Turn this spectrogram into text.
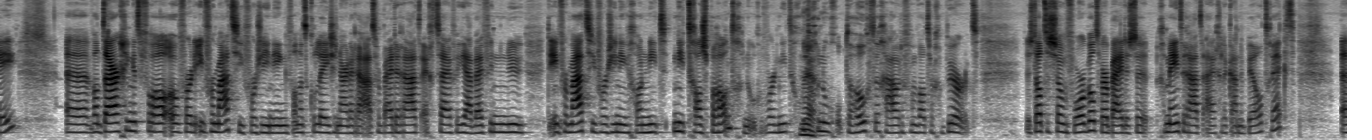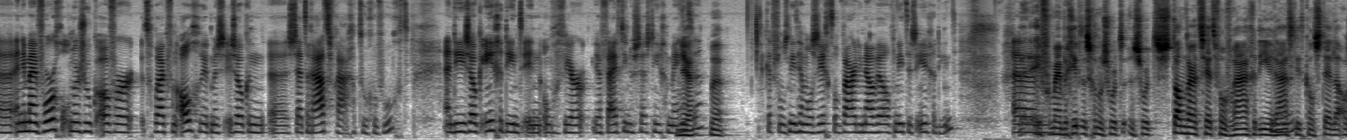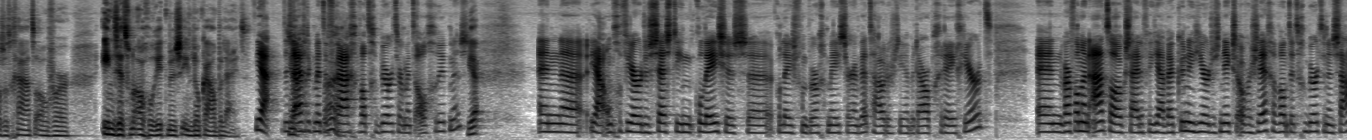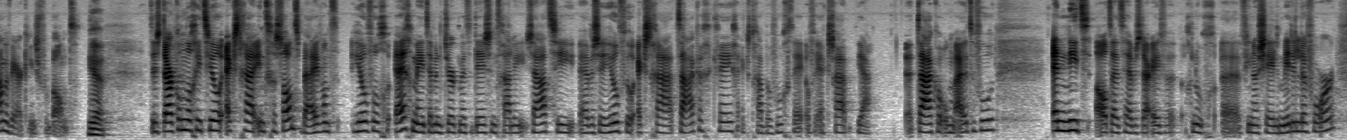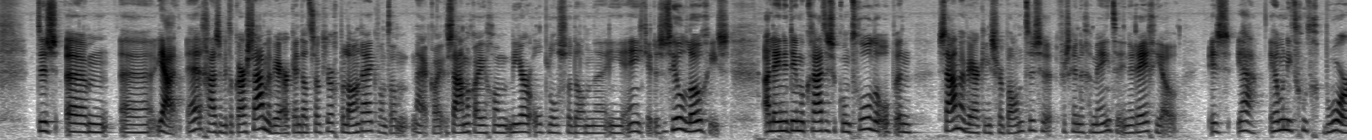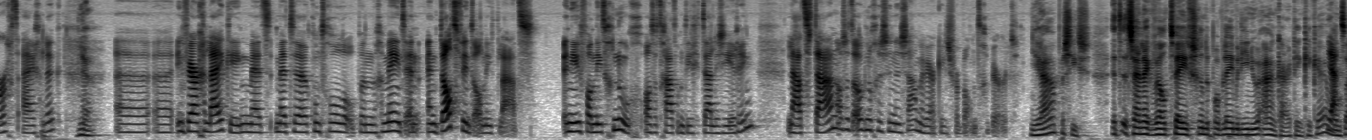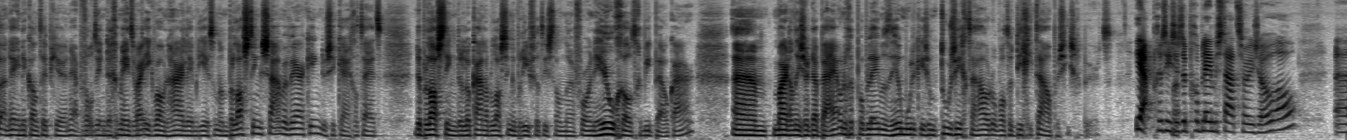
Uh, want daar ging het vooral over de informatievoorziening van het college naar de raad. Waarbij de raad echt zei van ja, wij vinden nu de informatievoorziening gewoon niet, niet transparant genoeg. We worden niet goed genoeg op de hoogte gehouden van wat er gebeurt. Dus dat is zo'n voorbeeld waarbij dus de gemeenteraad eigenlijk aan de bel trekt. Uh, en in mijn vorige onderzoek over het gebruik van algoritmes is ook een uh, set raadsvragen toegevoegd. En die is ook ingediend in ongeveer ja, 15 of 16 gemeenten. Ja, ja. Ik heb soms niet helemaal zicht op waar die nou wel of niet is ingediend. Um, Even voor mijn begrip, dat is gewoon een soort, een soort standaard set van vragen die een mm -hmm. raadslid kan stellen als het gaat over inzet van algoritmes in lokaal beleid. Ja, dus ja. eigenlijk met de oh, vraag: ja. wat gebeurt er met algoritmes? Ja. En uh, ja, ongeveer de 16 colleges, uh, college van burgemeester en wethouders, die hebben daarop gereageerd. En waarvan een aantal ook zeiden van ja, wij kunnen hier dus niks over zeggen, want dit gebeurt in een samenwerkingsverband. Ja. Dus daar komt nog iets heel extra interessants bij. Want heel veel gemeenten hebben natuurlijk met de decentralisatie hebben ze heel veel extra taken gekregen, extra bevoegdheden of extra ja, eh, taken om uit te voeren. En niet altijd hebben ze daar even genoeg uh, financiële middelen voor. Dus um, uh, ja, hè, gaan ze met elkaar samenwerken. En dat is ook heel erg belangrijk, want dan nou ja, kan je, samen kan je gewoon meer oplossen dan in je eentje. Dus het is heel logisch. Alleen de democratische controle op een samenwerkingsverband tussen verschillende gemeenten in de regio is ja, helemaal niet goed geborgd eigenlijk. Ja. Uh, uh, in vergelijking met, met de controle op een gemeente. En, en dat vindt al niet plaats. In ieder geval niet genoeg als het gaat om digitalisering. Laat staan als het ook nog eens in een samenwerkingsverband gebeurt. Ja, precies. Het, het zijn eigenlijk wel twee verschillende problemen die je nu aankaart, denk ik. Hè? Ja. Want aan de ene kant heb je, nou, ja, bijvoorbeeld in de gemeente waar ik woon, Haarlem, die heeft dan een belastingssamenwerking. Dus ik krijg altijd de belasting, de lokale belastingenbrief, dat is dan eh, voor een heel groot gebied bij elkaar. Ehm, maar dan is er daarbij ook nog het probleem dat het heel moeilijk is om toezicht te houden op wat er digitaal precies gebeurt. Ja, precies. Maar- Dus het probleem bestaat sowieso al. Eh,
